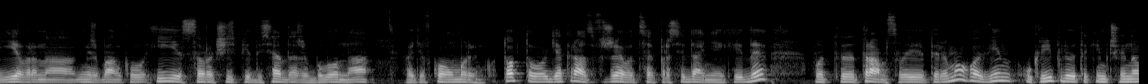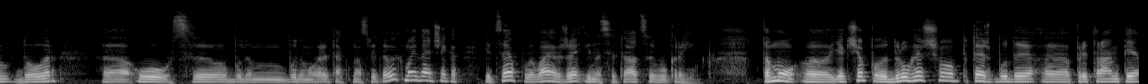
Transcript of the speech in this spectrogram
євро на міжбанку, і 46,50 навіть було на готівковому ринку. Тобто, якраз вже це просідання, яке йде, от е, Трамп своєю перемогою він укріплює таким чином долар е, у будемо, будемо говорити так на світових майданчиках, і це впливає вже і на ситуацію в Україні. Тому, е, якщо друге, що теж буде е, при Трампі,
